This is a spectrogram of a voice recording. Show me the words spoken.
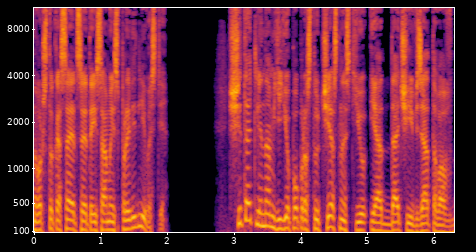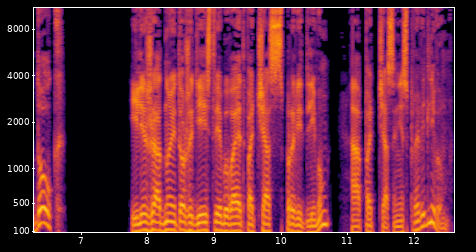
Но вот что касается этой самой справедливости. Считать ли нам ее попросту честностью и отдачей взятого в долг, или же одно и то же действие бывает подчас справедливым, а подчас и несправедливым?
